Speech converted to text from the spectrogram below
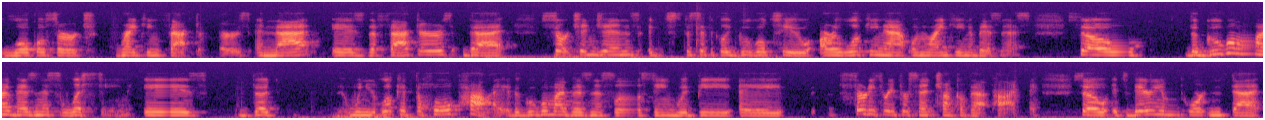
local search ranking factors, and that is the factors that search engines, specifically Google too, are looking at when ranking a business. So the Google My Business listing is the when you look at the whole pie, the Google My Business listing would be a 33% chunk of that pie. So it's very important that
